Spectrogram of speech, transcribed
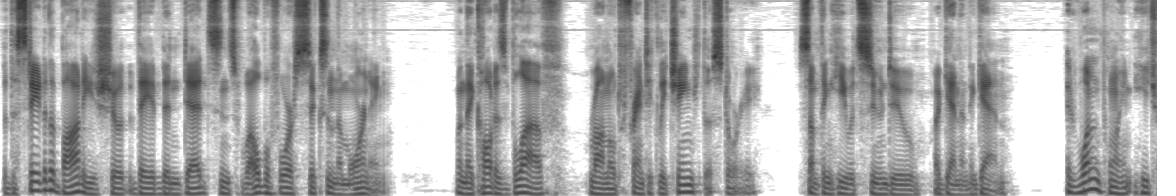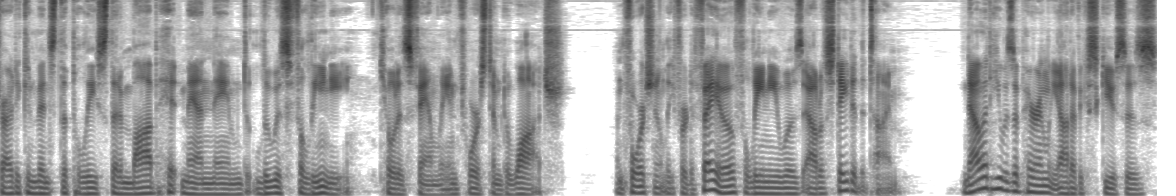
But the state of the bodies showed that they had been dead since well before six in the morning. When they called his bluff, Ronald frantically changed the story, something he would soon do again and again. At one point, he tried to convince the police that a mob hitman named Louis Falini killed his family and forced him to watch. Unfortunately for DeFeo, Fellini was out of state at the time. Now that he was apparently out of excuses,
